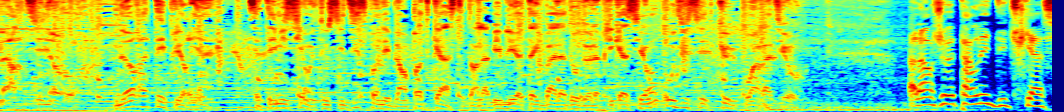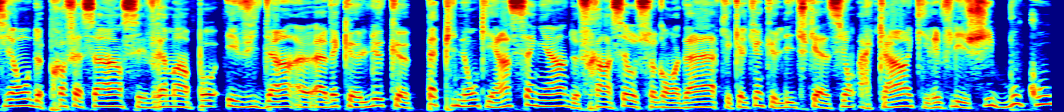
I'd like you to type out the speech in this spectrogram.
Martino, ne ratez plus rien. Cette émission est aussi disponible en podcast dans la bibliothèque balado de l'application ou du site cul.radio. Alors, je vais parler d'éducation, de professeurs. C'est vraiment pas évident. Euh, avec euh, Luc Papineau, qui est enseignant de français au secondaire, qui est quelqu'un que l'éducation à cœur, qui réfléchit beaucoup,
